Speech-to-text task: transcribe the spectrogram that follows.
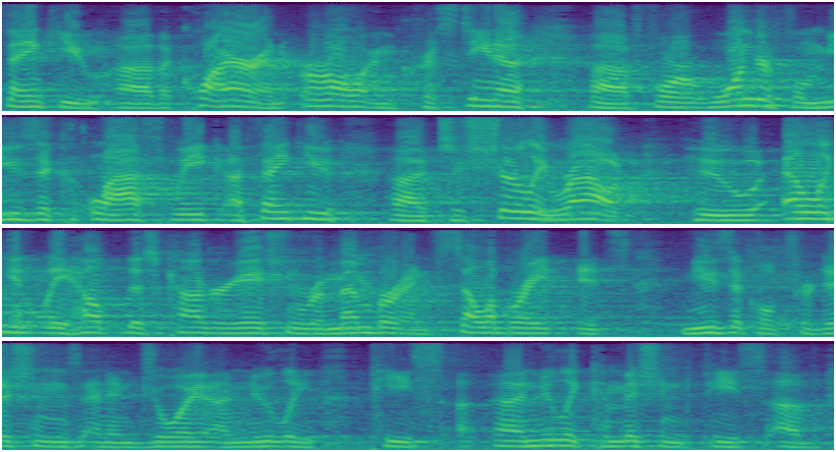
thank you, uh, the choir and Earl and Christina, uh, for wonderful music last week. A thank you uh, to Shirley Rout, who elegantly helped this congregation remember and celebrate its musical traditions and enjoy a newly piece, a newly commissioned piece of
